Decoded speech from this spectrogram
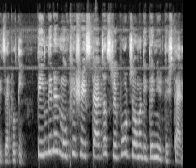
বিচারপতি। তিন দিনের মধ্যে সেই স্ট্যাটাস রিপোর্ট জমা দিতে নির্দেশ দেন।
